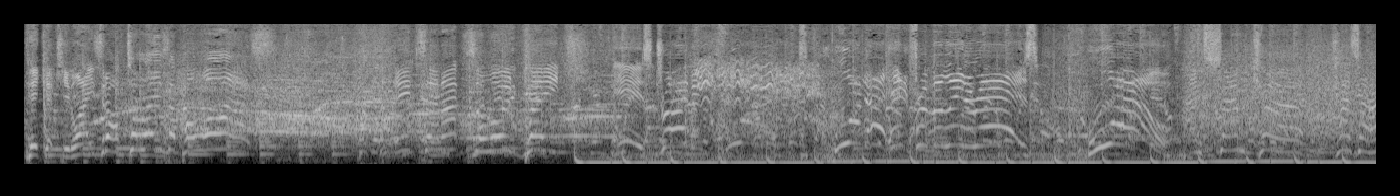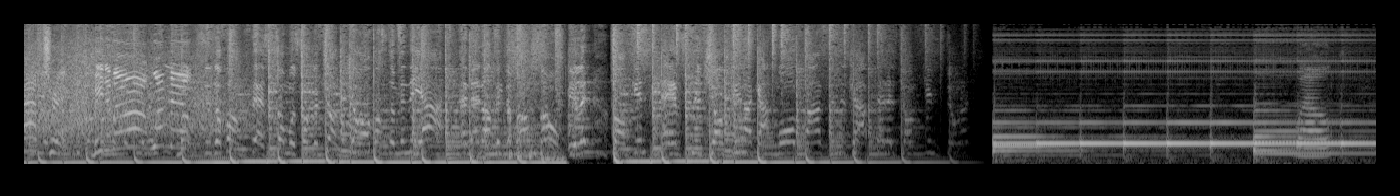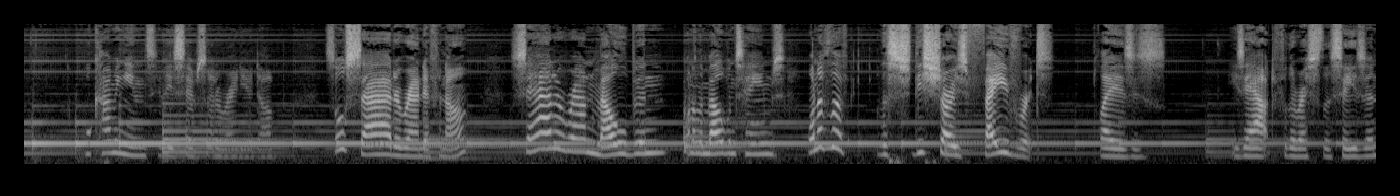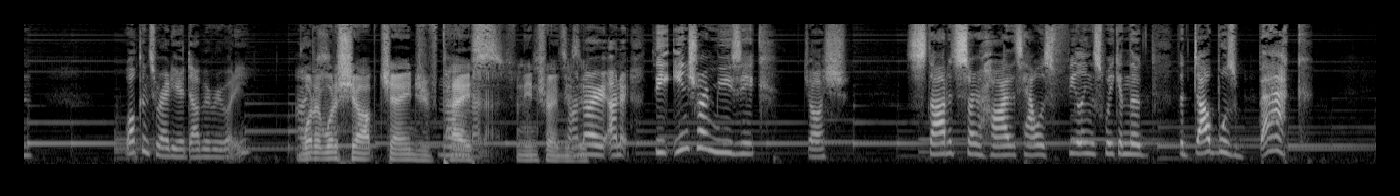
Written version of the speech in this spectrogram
Pickett. She lays it off. To Teresa Polias. It's an absolute peach. Ayres driving. What a hit from Melina Ayres. Wow. And Sam Kerr has a hat trick. Minamar, 1 0. Well, well, coming into this episode of Radio Dub, it's all sad around FNR. Sad around Melbourne. One of the Melbourne teams, one of the, the this show's favourite players is is out for the rest of the season. Welcome to Radio Dub, everybody. I'm- What a, what a sharp change of No, no, pace no. from the intro music. I know, I know. The intro music, Josh, started so high. That's how I was feeling this week, and the the dub was back.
